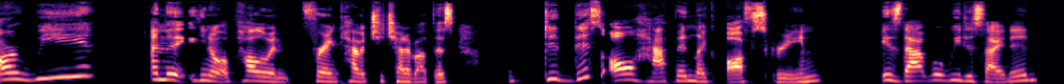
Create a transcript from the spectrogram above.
Are we, and the, you know, Apollo and Frank have a chit chat about this. Did this all happen like off screen? Is that what we decided?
